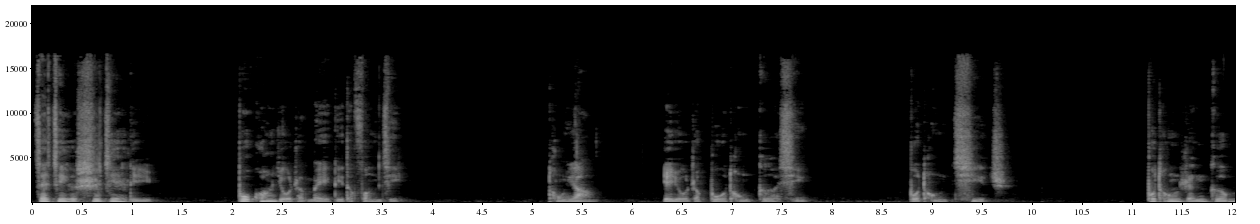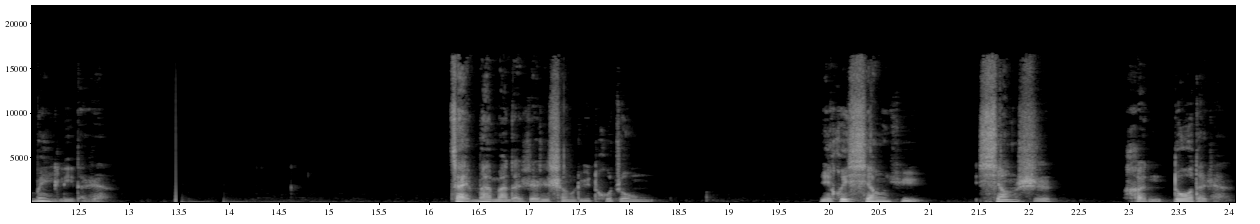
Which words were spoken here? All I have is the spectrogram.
在这个世界里，不光有着美丽的风景，同样也有着不同个性、不同气质。不同人格魅力的人，在漫漫的人生旅途中，你会相遇、相识很多的人。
